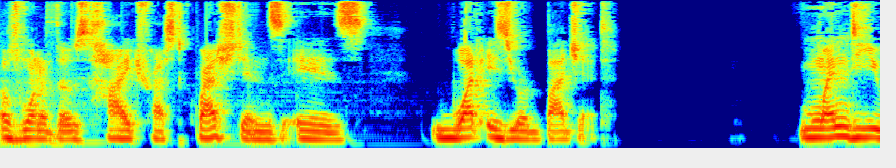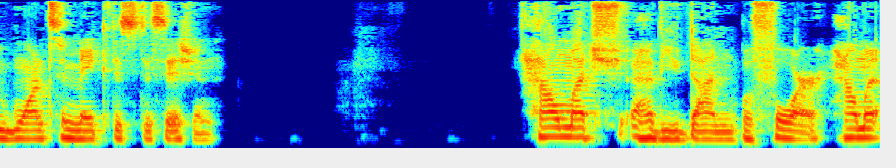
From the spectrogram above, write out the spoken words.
of one of those high trust questions is what is your budget? When do you want to make this decision? How much have you done before? How much?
